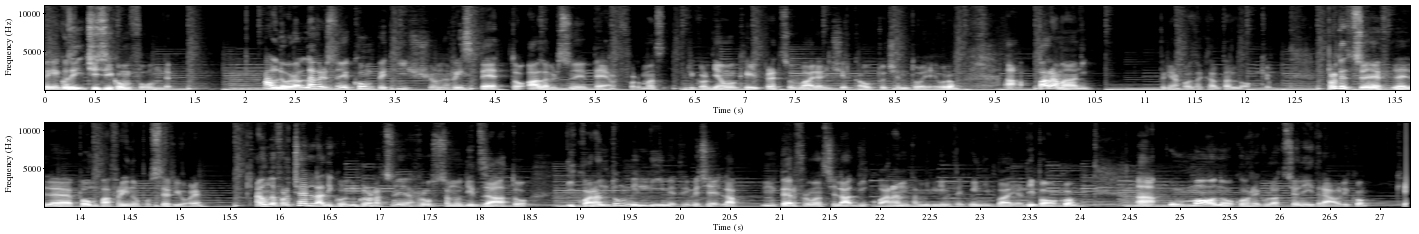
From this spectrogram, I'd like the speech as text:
perché così ci si confonde. Allora, la versione competition rispetto alla versione performance, ricordiamo che il prezzo varia di circa 800 euro, ha paramani, prima cosa che salta all'occhio, protezione del pompa freno posteriore, ha una forcella di colorazione rosso anodizzato di 41 mm, invece la performance ce l'ha di 40 mm, quindi varia di poco, ha un mono con regolazione idraulico, che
